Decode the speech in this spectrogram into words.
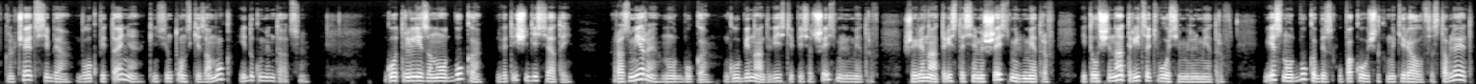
включает в себя блок питания, кенсингтонский замок и документацию. Год релиза ноутбука 2010. Размеры ноутбука. Глубина 256 мм, ширина 376 мм и толщина 38 мм. Вес ноутбука без упаковочных материалов составляет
